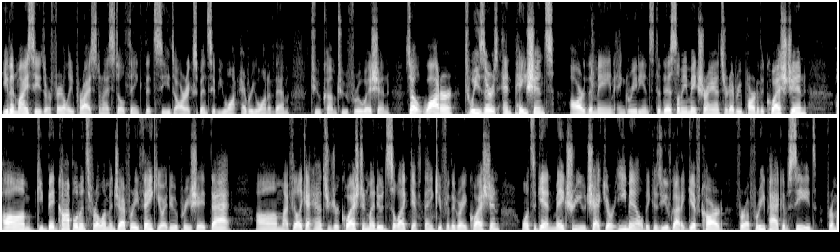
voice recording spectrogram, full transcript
Even my seeds are fairly priced, and I still think that seeds are expensive. You want every one of them to come to fruition. So, water, tweezers, and patience are the main ingredients to this. Let me make sure I answered every part of the question. Um, big compliments for Lemon Jeffrey. Thank you. I do appreciate that. Um, I feel like I answered your question, my dude Selective. Thank you for the great question. Once again, make sure you check your email because you've got a gift card for a free pack of seeds from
